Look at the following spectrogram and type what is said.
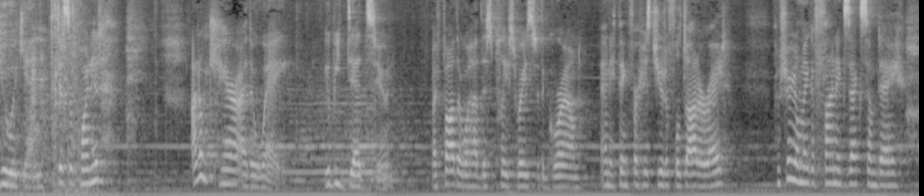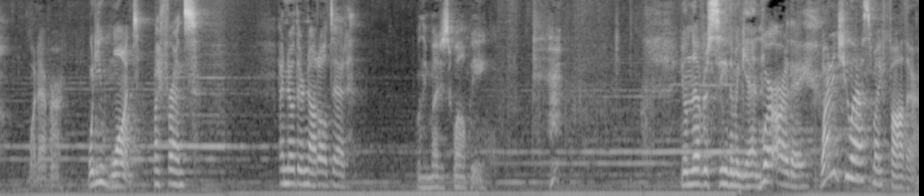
You again. Disappointed? I don't care either way. You'll be dead soon. My father will have this place razed to the ground. Anything for his beautiful daughter, right? I'm sure you'll make a fine exec someday. Whatever. What do you want? My friends. I know they're not all dead. Well, they might as well be. You'll never see them again. Where are they? Why didn't you ask my father?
